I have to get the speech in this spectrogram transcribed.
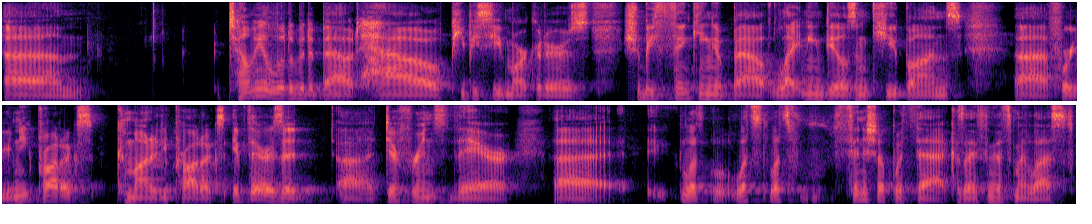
Um, tell me a little bit about how PPC marketers should be thinking about lightning deals and coupons uh, for unique products, commodity products. If there is a uh, difference there, uh, let's let's let's finish up with that because I think that's my last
